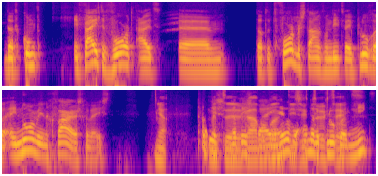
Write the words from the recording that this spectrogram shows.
dat komt in feite voort uit ehm, dat het voortbestaan van die twee ploegen enorm in gevaar is geweest. Ja, dat is, de dat is bij heel veel andere ploegen niet.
